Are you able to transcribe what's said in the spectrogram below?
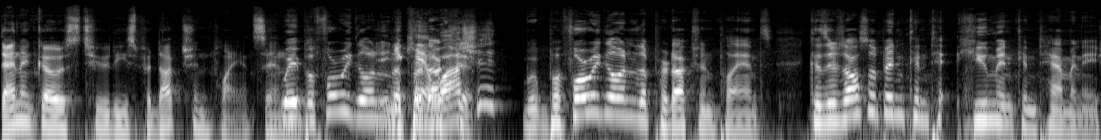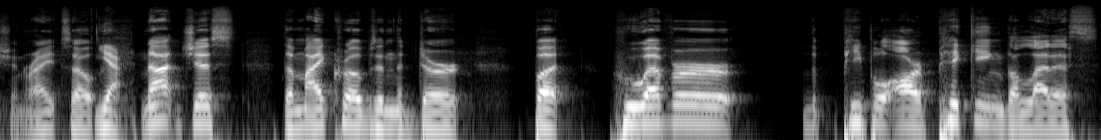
Then it goes to these production plants and Wait, before we go into And the you can't production, wash it? Before we go into the production plants, because there's also been cont- human contamination, right? So Yeah. not just the microbes in the dirt, but whoever the people are picking the lettuce,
